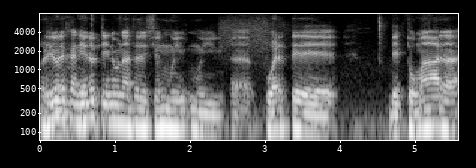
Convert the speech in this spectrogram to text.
Río de Janeiro es- tiene una tradición muy, muy eh, fuerte de, de tomar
